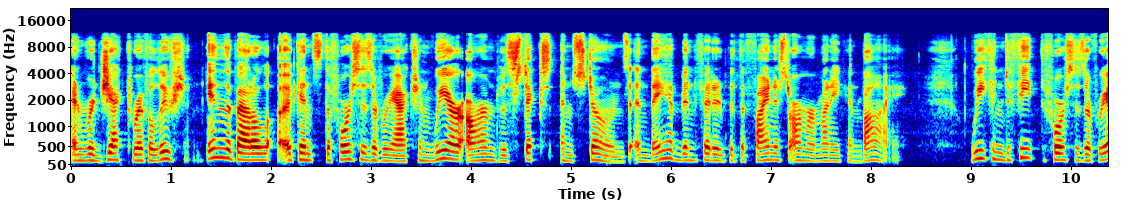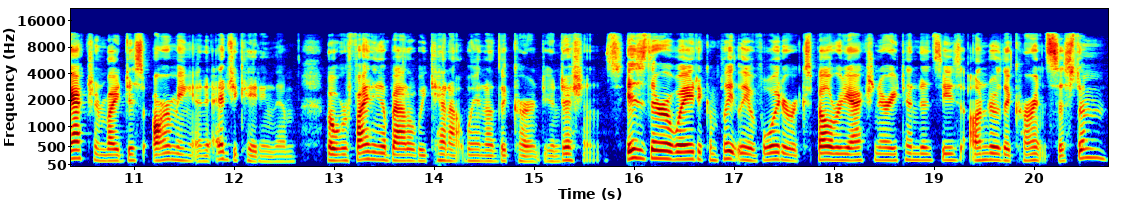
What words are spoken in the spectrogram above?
and reject revolution. In the battle against the forces of reaction, we are armed with sticks and stones, and they have been fitted with the finest armor money can buy. We can defeat the forces of reaction by disarming and educating them, but we're fighting a battle we cannot win under the current conditions. Is there a way to completely avoid or expel reactionary tendencies under the current system?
